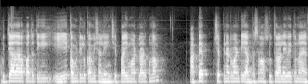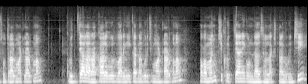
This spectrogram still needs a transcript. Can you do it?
కృత్యాధార పద్ధతికి ఏ కమిటీలు కమిషన్లు ఏం చెప్పాయి మాట్లాడుకున్నాం. అపెప్ చెప్పినటువంటి అభ్యసన సూత్రాలు ఏవైతే ఉన్నాయో సూత్రాలు మాట్లాడుకున్నాం. కృత్యాల రకాల వర్గీకరణ గురించి మాట్లాడుకున్నాం. ఒక మంచి కృత్యానికి ఉండాల్సిన లక్షణాల గురించి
